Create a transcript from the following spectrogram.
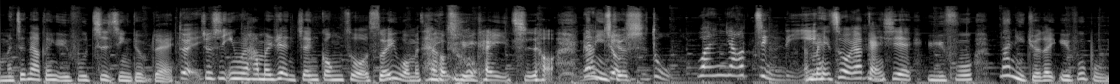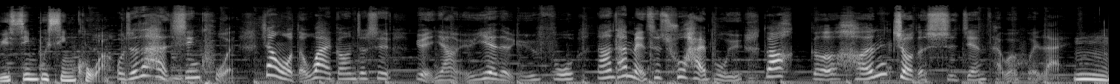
我们真的要跟渔夫致敬，对不对？对，就是因为他们认真工作，所以我们才有鱼可以吃哦。那你觉得？弯腰敬礼。没错，要感谢渔夫。那你觉得渔夫捕鱼辛不辛苦啊？我觉得很辛苦哎。像我的外公就是远洋渔业的渔夫，然后他每次出海捕鱼都要隔很久的时间才会回来。嗯，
